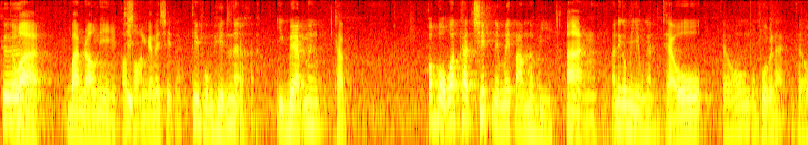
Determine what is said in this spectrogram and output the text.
คือแต่ว่าบ้านเรานี่เขาที่สอนกันในชิดนะที่ผมเห็นน่ะอีกแบบหนึ่งครับเขาบอกว่าถ้าชิดเนี่ยไม่ตามนบีอ่านอันนี้ก็มีเหมือนกันแถวแถวผมพูดไม่ได้แถว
